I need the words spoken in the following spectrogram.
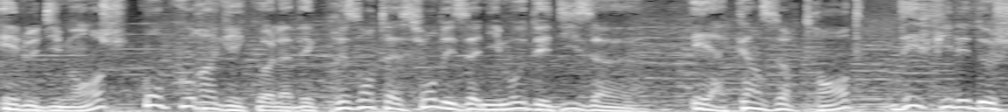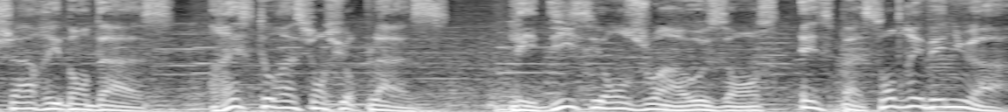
Et le dimanche, concours agricole avec présentation des animaux dès 10h. Et à 15h30, défilé de chars et bandas. Restauration sur place. Les 10 et 11 juin à Ozance, espace André Vénuard.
